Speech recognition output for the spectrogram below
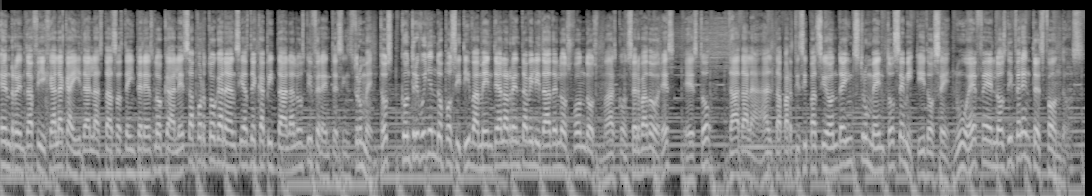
En renta fija, la caída en las tasas de interés locales aportó ganancias de capital a los diferentes instrumentos, contribuyendo positivamente a la rentabilidad de los fondos más conservadores, esto dada la alta participación de instrumentos emitidos en UF en los diferentes fondos.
